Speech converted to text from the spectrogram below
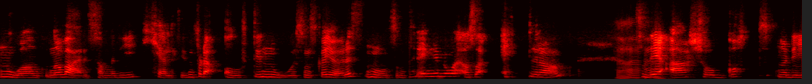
noe annet enn å være sammen med de hele tiden. For det er alltid noe som skal gjøres. Noen som trenger noe. altså et eller annet. Ja, Så det er så godt når de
